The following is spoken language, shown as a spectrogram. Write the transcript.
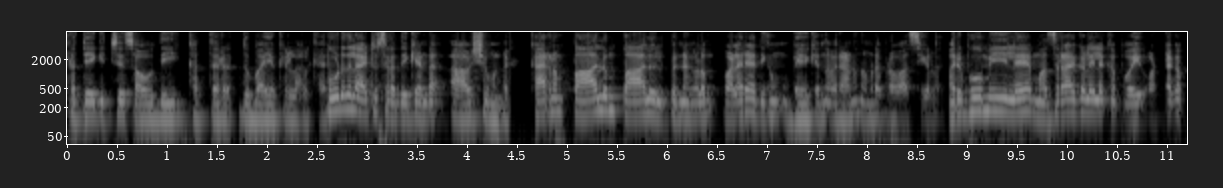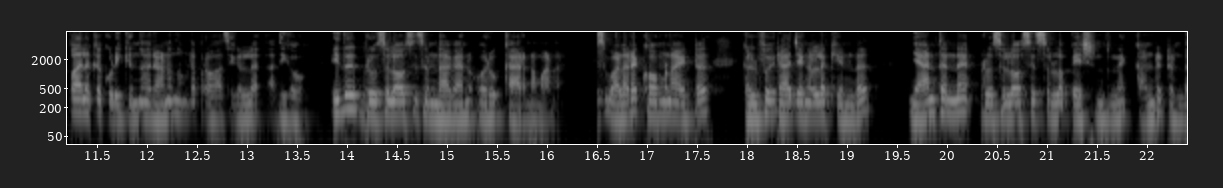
പ്രത്യേകിച്ച് സൗദി ഖത്തർ ദുബായ് ഒക്കെ ഉള്ള ആൾക്കാർ കൂടുതലായിട്ട് ശ്രദ്ധിക്കേണ്ട ആവശ്യമുണ്ട്. കാരണം പാലും പാൽ ഉൽപ്പന്നങ്ങളും വളരെയധികം ഉപയോഗിക്കുന്നവരാണ് നമ്മുടെ പ്രവാസികൾ മരുഭൂമിയിലെ മസ്രകളിലൊക്കെ പോയി ഒട്ടകപ്പാലൊക്കെ കുടിക്കുന്നവരാണ് നമ്മുടെ പ്രവാസികളിൽ അധികവും. ഇത് ബ്രൂസലോസിസ് ഉണ്ടാകാൻ ഒരു കാരണമാണ്. വളരെ കോമൺ ആയിട്ട് ഗൾഫ് രാജ്യങ്ങളിലൊക്കെ ഉണ്ട്. ഞാൻ തന്നെ ബ്രൂസലോസിസ് ഉള്ള പേഷ്യന്റിനെ കണ്ടിട്ടുണ്ട്.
